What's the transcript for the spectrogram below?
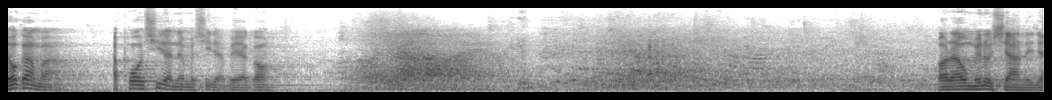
လောကမှာအဖော်ရှိတာနဲ့မရှိတာဘယ်အကောင်းဟောဒါကိုမင်းတို့ရှာနေကြ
